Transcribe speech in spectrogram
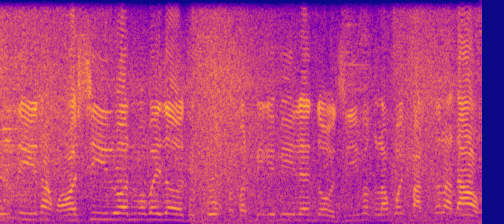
ulti thẳng OIC luôn mà bây giờ thì buộc phải bật BKB lên rồi. Dí và Long Quách bắn rất là đau.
